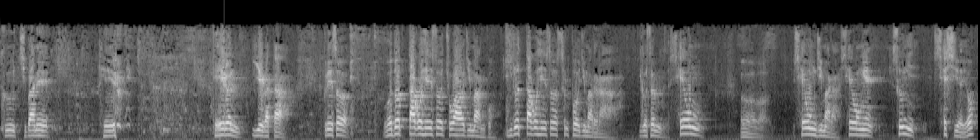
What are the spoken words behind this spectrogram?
그 집안에 대 대를 이해갔다. 그래서 얻었다고 해서 좋아하지 말고 잃었다고 해서 슬퍼하지 말아라. 이것을 세옹 어, 세옹지 마라. 세옹의 성이 세씨예요.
